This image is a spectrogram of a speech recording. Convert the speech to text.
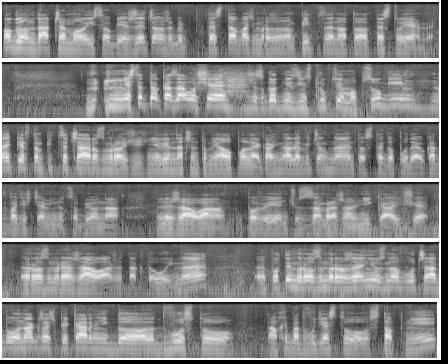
Oglądacze moi sobie życzą, żeby testować mrożoną pizzę, no to testujemy. Niestety okazało się, że zgodnie z instrukcją obsługi, najpierw tą pizzę trzeba rozmrozić. Nie wiem na czym to miało polegać, no ale wyciągnąłem to z tego pudełka. 20 minut sobie ona leżała po wyjęciu z zamrażalnika i się rozmrażała, że tak to ujmę. Po tym rozmrożeniu znowu trzeba było nagrzać piekarnik do 200, tam chyba 20 stopni.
